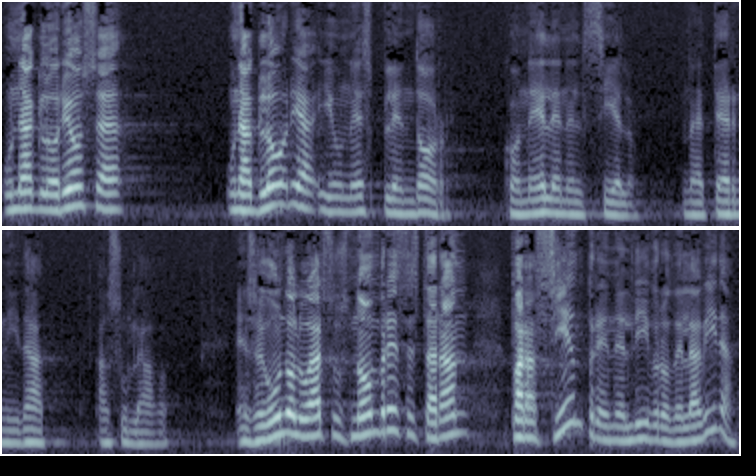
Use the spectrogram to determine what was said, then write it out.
una gloriosa, una gloria y un esplendor con Él en el cielo, una eternidad a su lado. En segundo lugar, sus nombres estarán para siempre en el libro de la vida.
